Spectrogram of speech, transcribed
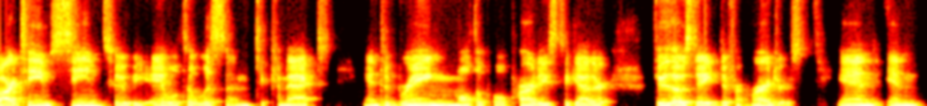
our team seemed to be able to listen, to connect, and to bring multiple parties together through those eight different mergers. And in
